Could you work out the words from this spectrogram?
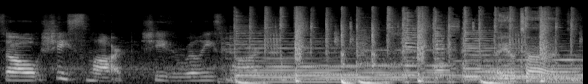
So, she's smart. She's really smart. Hey, yo, Todd.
